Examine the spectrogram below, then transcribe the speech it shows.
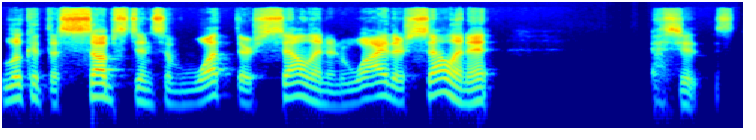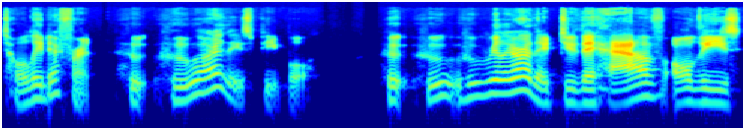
look at the substance of what they're selling and why they're selling it, it's, just, it's totally different. Who who are these people? Who who who really are they? Do they have all these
